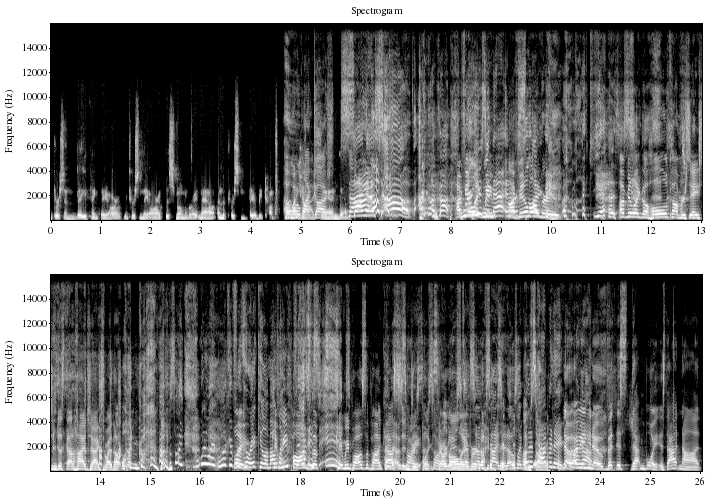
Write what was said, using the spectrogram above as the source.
the person they think they are, the person they are at this moment right now, and the person they are becoming. Oh my gosh. And, uh, Sign us up. Oh my God. I feel We're like using we- that in I our feel small like- group. I'm like, yes. I feel like the whole conversation just got hijacked by that one comment. I was like, we're like looking for Like, curriculum. I was Can we like, pause that the? is it. Can we pause the podcast know, and sorry, just I'm like start We all just got over? so I'm excited. I was like, I'm what is sorry. happening? No, Oh, I mean you know, but is that boy? Is that not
